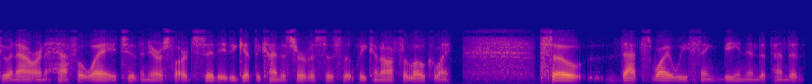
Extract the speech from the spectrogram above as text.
to an hour and a half away to the nearest large city to get the kind of services that we can offer locally. So that's why we think being independent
